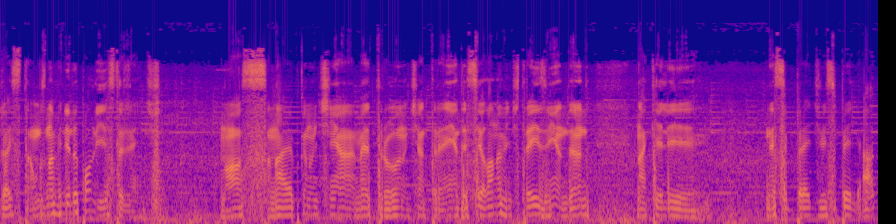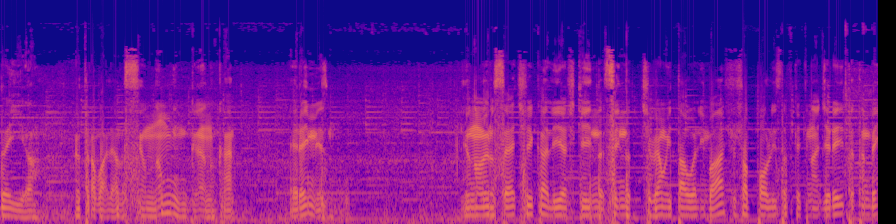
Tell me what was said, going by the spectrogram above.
Já estamos na Avenida Paulista, gente. Nossa, na época não tinha metrô, não tinha trem. Eu descia lá na 23, vinha andando naquele. nesse prédio espelhado aí, ó. Eu trabalhava, se eu não me engano, cara. Era aí mesmo. E o número 7 fica ali, acho que ainda, se ainda tiver um Itaú ali embaixo, o Shopping Paulista fica aqui na direita também.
